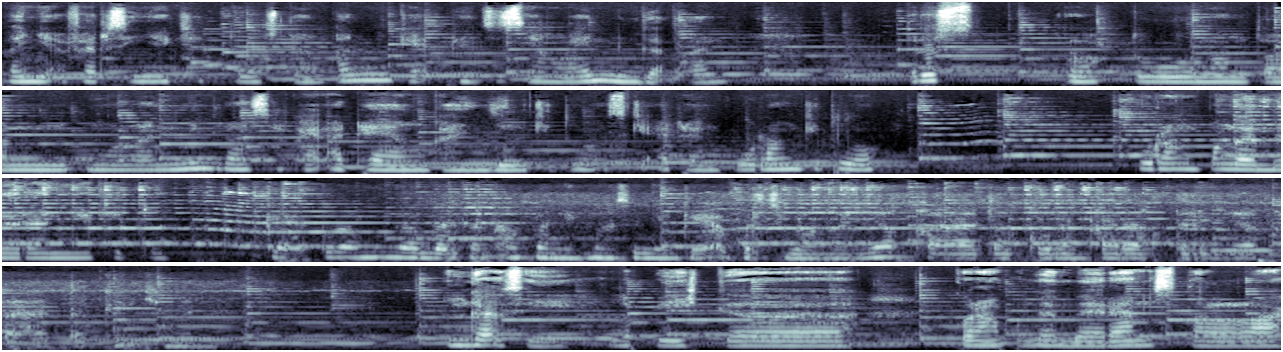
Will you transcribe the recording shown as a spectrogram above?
banyak versinya gitu. Sedangkan kayak princess yang lain enggak kan. Terus waktu nonton Mulan ini ngerasa kayak ada yang ganjil gitu kayak ada yang kurang gitu loh. Kurang penggambarannya gitu kayak kurang menggambarkan apa nih? Maksudnya kayak perjuangannya kah atau kurang karakternya kah atau kayak gimana? Enggak sih lebih ke kurang penggambaran setelah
